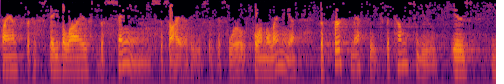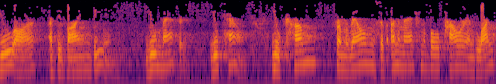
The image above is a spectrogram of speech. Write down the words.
plants that have stabilized the sane societies of this world for millennia, the first message that comes to you is you are a divine being. You matter. You count. You come from realms of unimaginable power and light,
